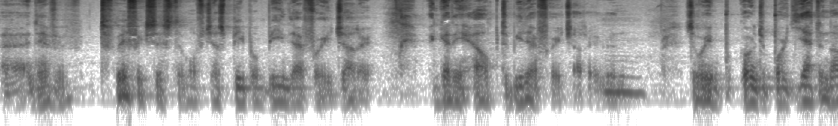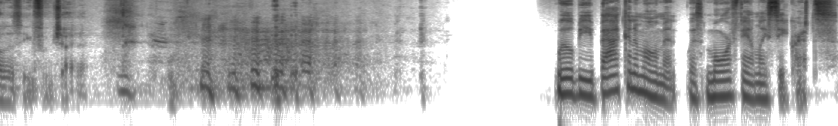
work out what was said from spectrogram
uh, and they have a terrific system of just people being there for each other and getting help to be there for each other. Mm. So we're going to import yet another thing from China. we'll be back in a moment with more family secrets.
